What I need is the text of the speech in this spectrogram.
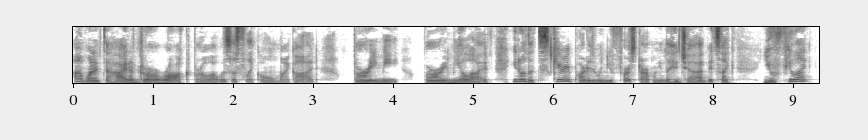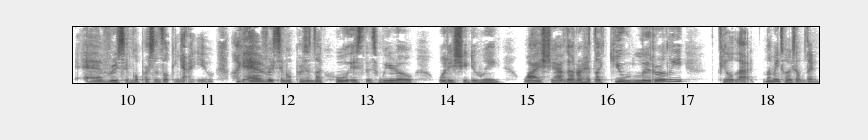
I wanted to hide under a rock, bro. I was just like, oh my god, bury me, bury me alive. You know, the scary part is when you first start wearing the hijab, it's like you feel like every single person's looking at you. Like every single person's like, who is this weirdo? What is she doing? Why does she have that on her head? Like you literally feel that. Let me tell you something.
